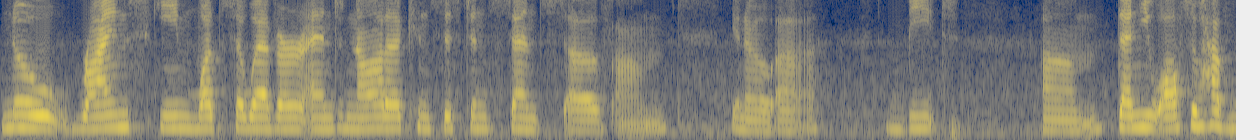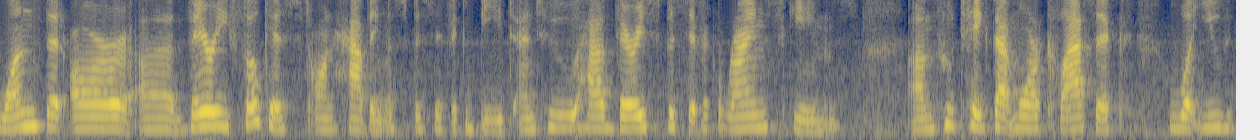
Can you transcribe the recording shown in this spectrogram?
no rhyme scheme whatsoever and not a consistent sense of, um, you know, uh, beat. Um, then you also have ones that are uh, very focused on having a specific beat and who have very specific rhyme schemes. Um, who take that more classic, what you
